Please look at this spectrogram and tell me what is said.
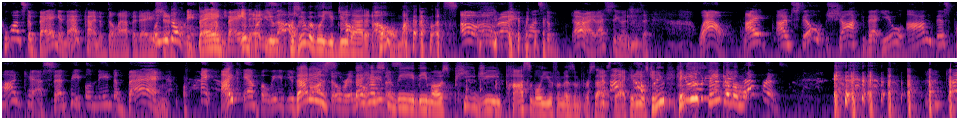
Who wants to bang in that kind of dilapidation? Well, you don't bang, bang in it. You presumably you do oh, that at oh. home. oh, oh, right. Who wants to? All right, I see what you say. Wow, I I'm still shocked that you on this podcast said people need to bang. I, I can't believe you that is, over into That has to be the most PG possible euphemism for sex that I, I can use. Can you can you, you think of a more reference? can I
